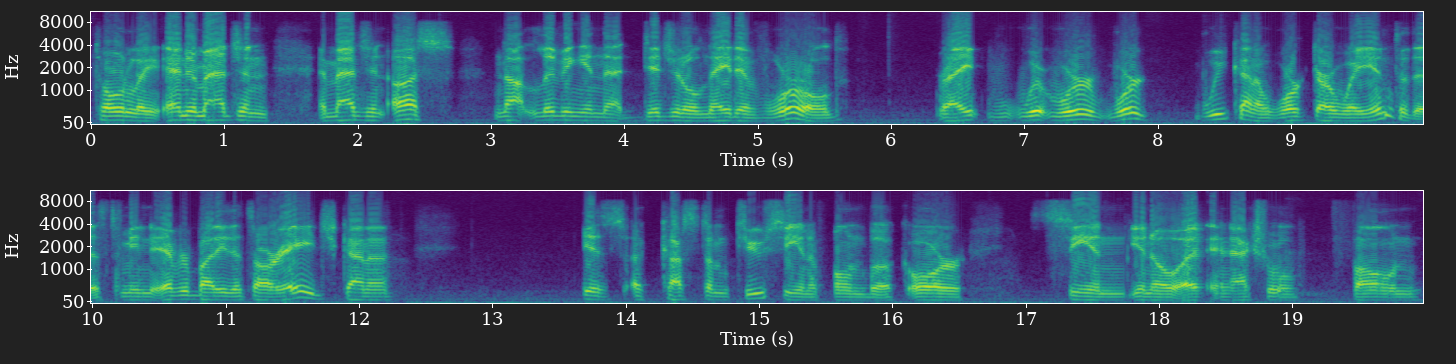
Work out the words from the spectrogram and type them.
totally. And imagine, imagine us not living in that digital native world, right? We're we're, we're we kind of worked our way into this. I mean, everybody that's our age kind of is accustomed to seeing a phone book or seeing, you know, a, an actual phone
